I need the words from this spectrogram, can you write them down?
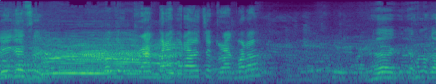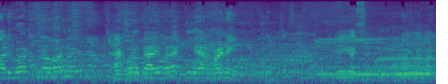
ঠিক আছে। কত ট্রাক ভাড়া করা হয়েছে? ট্রাক ভাড়া? হ্যাঁ এখনও গাড়ি ভাড়া ঠিক হয় নাই। এখন গাড়ি ভাড়া ক্লিয়ার হয়নি ঠিক আছে ধন্যবাদ।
